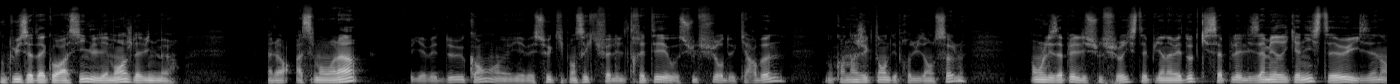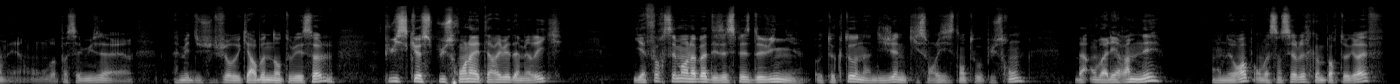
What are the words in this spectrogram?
Donc lui s'attaque aux racines, il les mange, la vigne meurt. Alors à ce moment-là, il y avait deux camps. Euh, Il y avait ceux qui pensaient qu'il fallait le traiter au sulfure de carbone, donc en injectant des produits dans le sol. On les appelait les sulfuristes, et puis il y en avait d'autres qui s'appelaient les américanistes, et eux ils disaient non mais on va pas s'amuser à, à mettre du sulfure de carbone dans tous les sols. Puisque ce puceron-là est arrivé d'Amérique, il y a forcément là-bas des espèces de vignes autochtones, indigènes, qui sont résistantes aux pucerons. Bah, on va les ramener En Europe, on va s'en servir comme porte-greffe,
